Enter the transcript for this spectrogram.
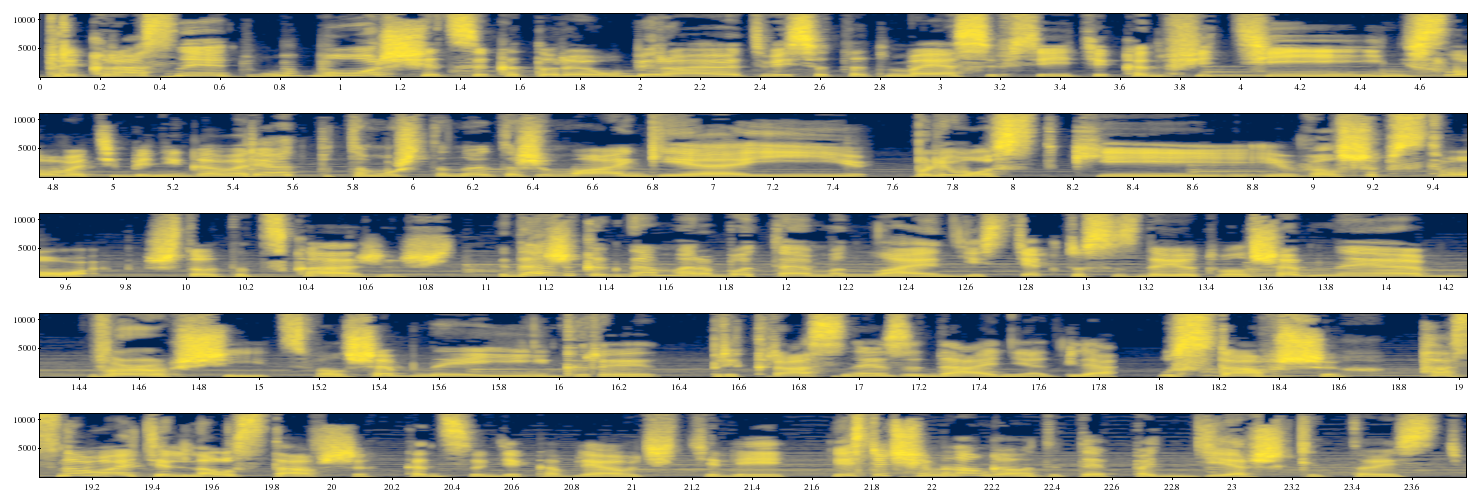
прекрасные уборщицы, которые убирают весь этот месс и все эти конфетти, и ни слова тебе не говорят, потому что, ну, это же магия и блестки, и волшебство. Что тут скажешь? И даже когда мы работаем онлайн, есть те, кто создает волшебные worksheets, волшебные игры, прекрасные задания для уставших, основательно уставших к концу декабря учителей. Есть очень много вот этой поддержки, то есть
